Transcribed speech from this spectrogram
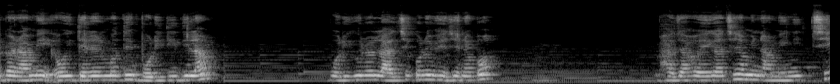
এবার আমি ওই তেলের মধ্যে বড়ি দিয়ে দিলাম। বড়িগুলো লালচে করে ভেজে নেব। ভাজা হয়ে গেছে, আমি নামিয়ে নিচ্ছি।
